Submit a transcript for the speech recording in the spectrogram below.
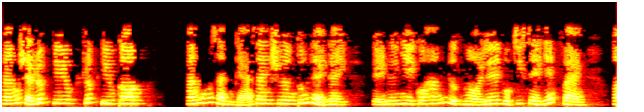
Hắn sẽ rất yêu, rất yêu con. Hắn muốn dành cả gian sương tuấn lệ này để nữ nhi của hắn được ngồi lên một chiếc xe dép vàng, có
